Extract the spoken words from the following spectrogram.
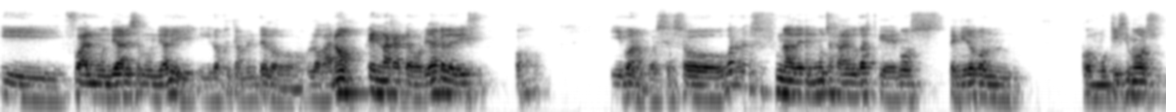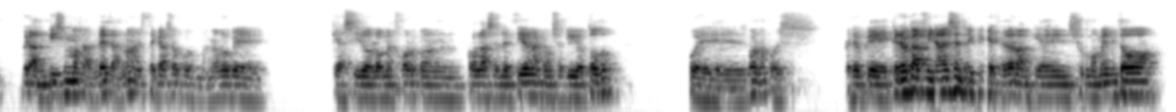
y fue al mundial ese mundial y, lógicamente lo, ganó en la categoría que le dije. Ojo. Y bueno, pues eso, bueno, es una de muchas anécdotas que hemos tenido con, con muchísimos grandísimos atletas, ¿no? En este caso, pues Manolo que, que ha sido lo mejor con, con la selección, ha conseguido todo. Pues bueno, pues creo que, creo que al final es enriquecedor, aunque en su momento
